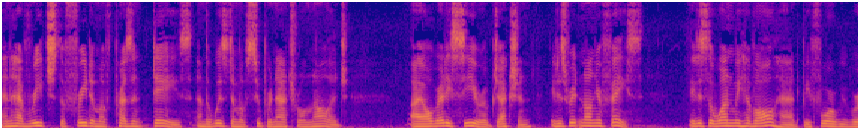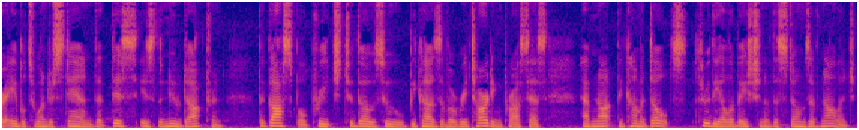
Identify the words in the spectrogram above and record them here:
and have reached the freedom of present days and the wisdom of supernatural knowledge. I already see your objection. It is written on your face. It is the one we have all had before we were able to understand that this is the new doctrine, the gospel preached to those who, because of a retarding process, have not become adults through the elevation of the stones of knowledge,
